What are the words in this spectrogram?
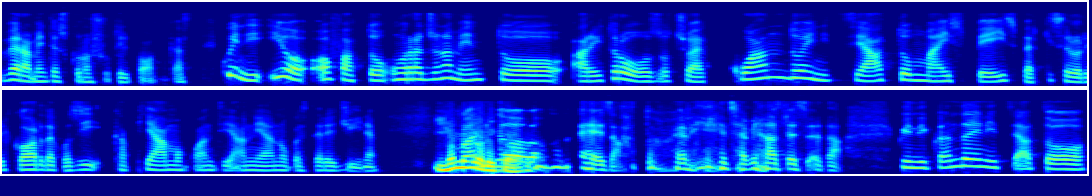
veramente sconosciuto il podcast. Quindi io ho fatto un ragionamento a ritroso, cioè quando è iniziato MySpace, per chi se lo ricorda così capiamo quanti anni hanno queste regine. Io me lo Quando, ricordo. eh, esatto, perché abbiamo la stessa età. Quindi quando è iniziato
